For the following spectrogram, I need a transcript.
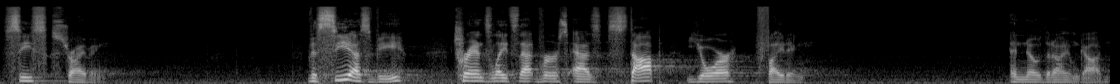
Cease striving. The CSB translates that verse as stop your fighting and know that I am God.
